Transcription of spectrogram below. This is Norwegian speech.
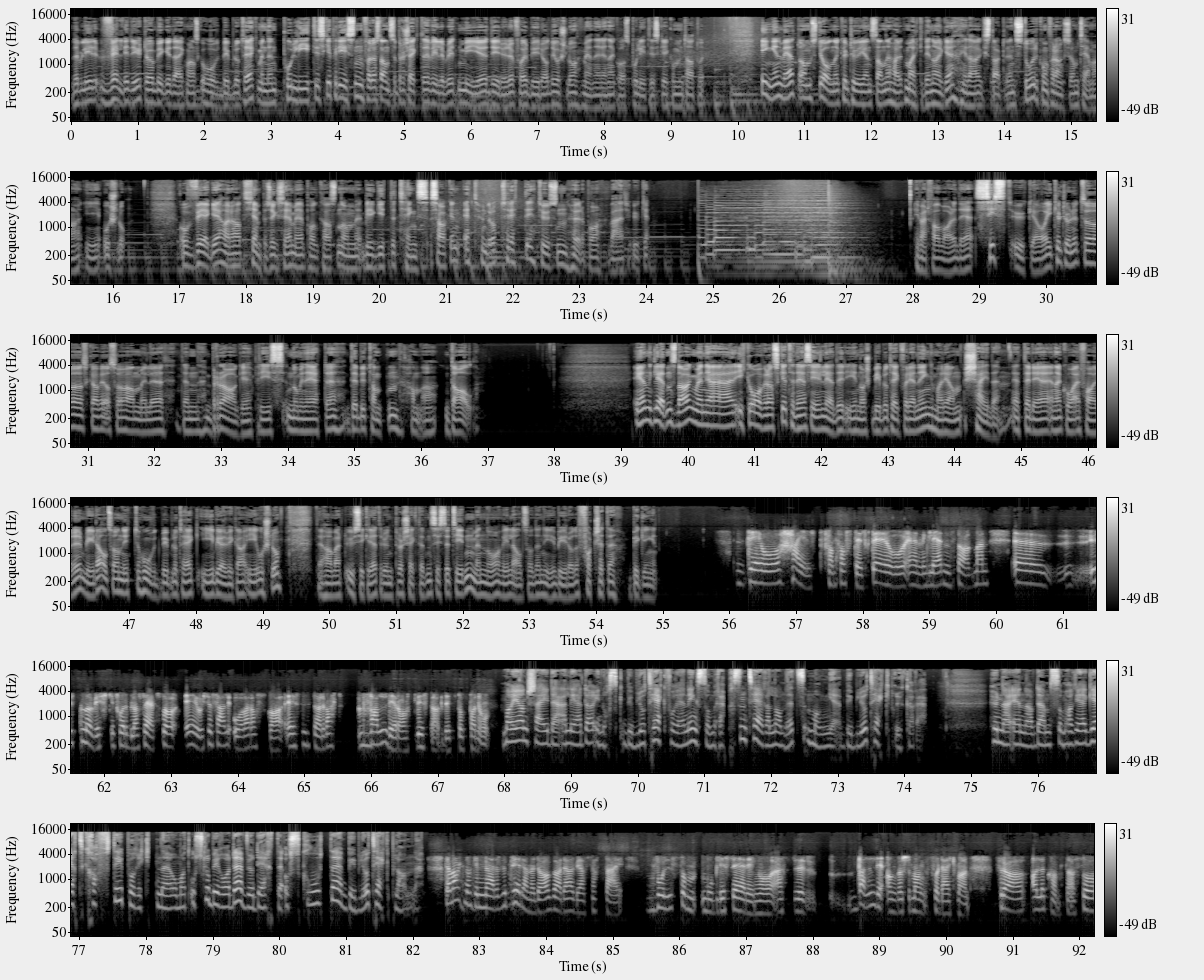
Det blir veldig dyrt å bygge Deichmanske hovedbibliotek, men den politiske prisen for å stanse prosjektet ville blitt mye dyrere for byrådet i Oslo, mener NRKs politiske kommentator. Ingen vet om stjålne kulturgjenstander har et marked i Norge. I dag starter en stor konferanse om temaet i Oslo. Og VG har hatt kjempesuksess med podkasten om Birgitte Tengs-saken. 130 000 hører på hver uke. I hvert fall var det det sist uke. Og i Kulturnytt så skal vi også anmelde den Bragepris-nominerte debutanten Hanna Dahl. En gledens dag, men jeg er ikke overrasket. Det sier leder i Norsk bibliotekforening, Mariann Skeide. Etter det NRK erfarer, blir det altså nytt hovedbibliotek i Bjørvika i Oslo. Det har vært usikkerhet rundt prosjektet den siste tiden, men nå vil altså det nye byrådet fortsette byggingen. Det er jo helt fantastisk. Det er jo en gledens dag. Men uh, uten å virke for blasert, så er jeg jo ikke særlig overraska. Jeg syns det hadde vært veldig rart hvis det hadde blitt stoppa nå. Mariann Skeide er leder i Norsk bibliotekforening, som representerer landets mange bibliotekbrukere. Hun er en av dem som har reagert kraftig på ryktene om at Oslo-byrådet vurderte å skrote bibliotekplanene. Det har vært noen nervepirrende dager der vi har sett dem voldsom mobilisering og et eh, veldig engasjement for Deichman fra alle kanter. Så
